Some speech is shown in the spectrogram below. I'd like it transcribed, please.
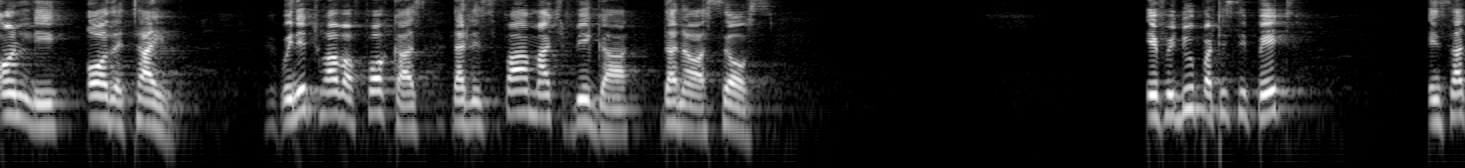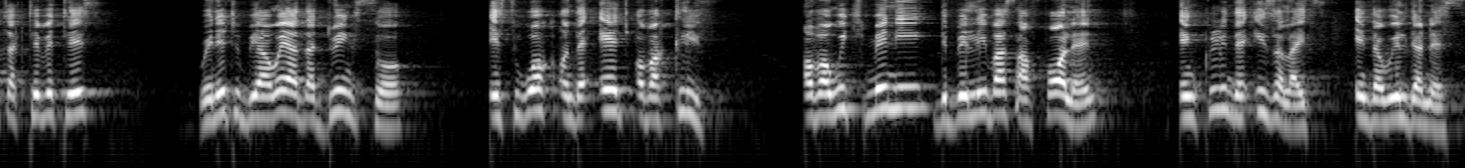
only all the time. We need to have a focus that is far much bigger than ourselves. If we do participate in such activities, we need to be aware that doing so is to walk on the edge of a cliff over which many the believers have fallen, including the Israelites in the wilderness.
